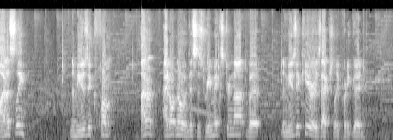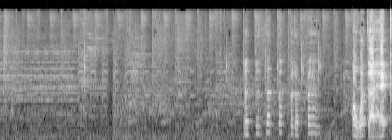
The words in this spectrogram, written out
Honestly, the music from I don't I don't know if this is remixed or not, but the music here is actually pretty good. Oh, what the heck?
